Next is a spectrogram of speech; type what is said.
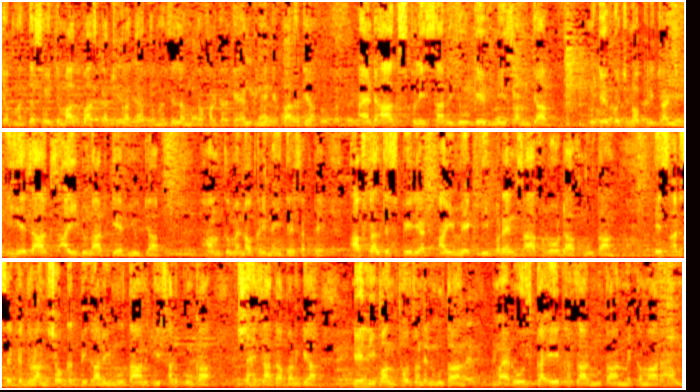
جب میں دسویں جماعت پاس کر چکا تھا تو میں ضلع مظفر گڑھ کے ایم پی اے کے پاس گیا۔ اینڈ آگس please sir you give me some job مجھے کچھ نوکری چاہیے۔ ہی از آگس I do not give you job ہم تمہیں نوکری نہیں دے سکتے۔ After this period I make the prince of road of Multan اس عرصے کے دوران شوکت بھکاری ملتان کی سڑکوں کا شہزادہ بن گیا۔ Daily one thousand in Multan میں روز کا ایک ہزار ملتان میں کما رہا ہوں۔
